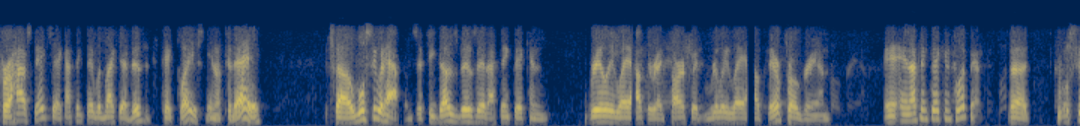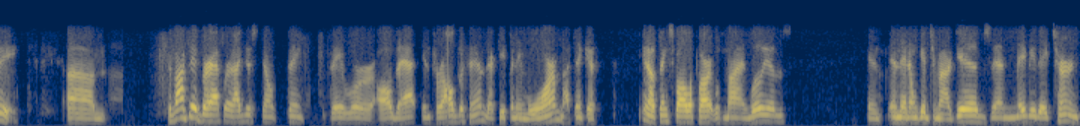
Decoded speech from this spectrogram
for Ohio State's sake, I think they would like that visit to take place, you know, today. So we'll see what happens. If he does visit, I think they can really lay out the red carpet and really lay out their program, and, and I think they can flip him. But we'll see. Um, Devontae Bradford, I just don't think they were all that enthralled with him. They're keeping him warm. I think if you know things fall apart with Miyan Williams, and and they don't get Jahmyr Gibbs, then maybe they turn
